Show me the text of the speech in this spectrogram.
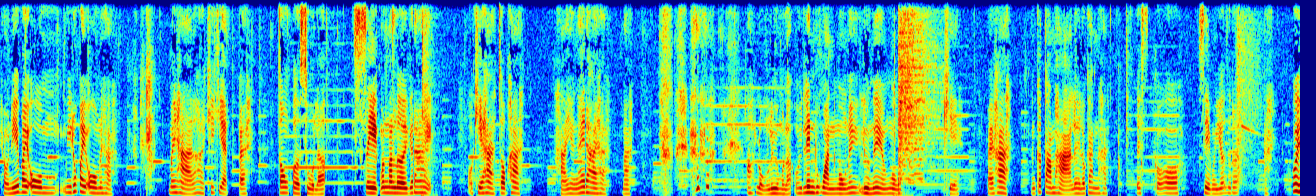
แถวนี้ไบโอมมีทุกไบโอมเลยค่ะ ไม่หาแล้วค่ะ ขี้เกียจไป ต้องเปิดสูตรแล้วเสกมันมาเลยก็ได้ โอเคค่ะ จบค่ะ หาอย่างง่ายดายค่ะ มา อาหลงลืมหมดแล้วโอ้ยเล่นทุกวันงงได้ลืมได้ยังงงโอเค ไปค่ะมันก็ตามหาเลยแล้วกันนะคะ let's go เสกมาเยอะซะด้วยอะอุ้ย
